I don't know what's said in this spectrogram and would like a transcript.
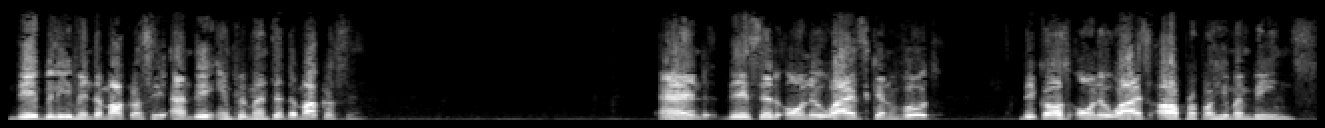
they believe in democracy and they implemented democracy. And they said only whites can vote because only whites are proper human beings.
